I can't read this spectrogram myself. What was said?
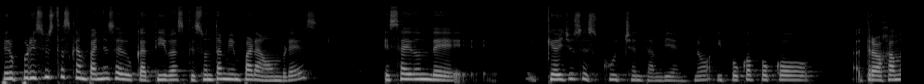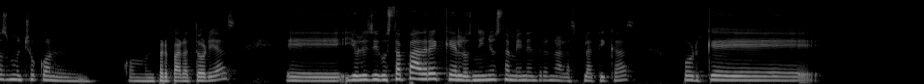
Pero por eso estas campañas educativas que son también para hombres, es ahí donde que ellos escuchen también, ¿no? Y poco a poco ah, trabajamos mucho con, con preparatorias. Eh, y yo les digo, está padre que los niños también entren a las pláticas porque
